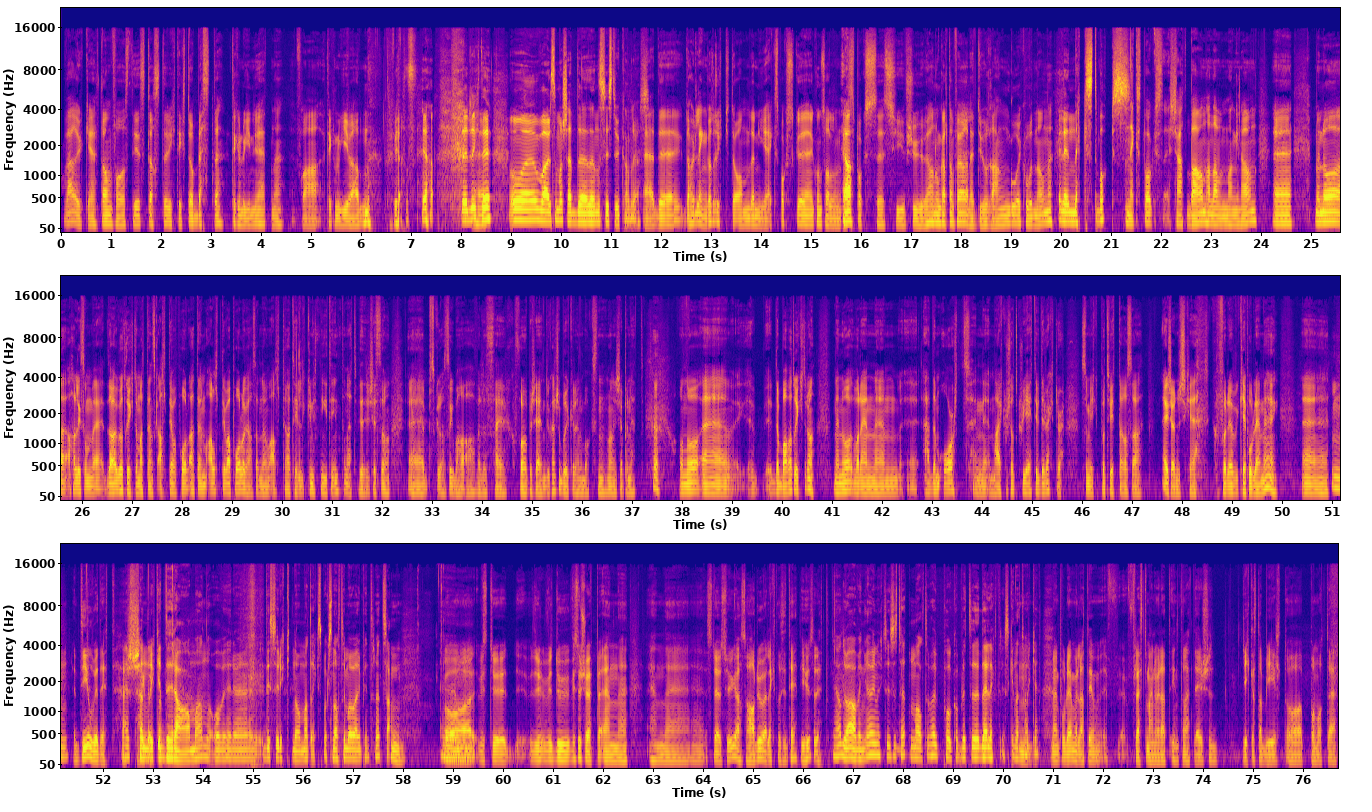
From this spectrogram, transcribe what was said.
Hver uke tar vi for oss de største, viktigste og beste teknologinyhetene fra teknologiverdenen. Tobias. Ja, det er riktig. Og uh, hva er det som har skjedd uh, den siste uka, Andreas? Eh, Det, det har jo lenge gått rykte om den nye Xbox-konsollen. Ja. Xbox eh, 720 har noen kalt den før, eller Durango er kodenavnet. Eller Nextbox? Nextbox, kjært barn, har navn, mange navn. Eh, men nå har liksom eh, Det har gått rykte om at den skal alltid være på, at den må alltid være pålogga. Altså den må alltid ha tilknytning til internett. Hvis ikke så eh, skrur den seg bare av eller sier får beskjeden du kan ikke bruke denne boksen den ikke er på nett. Og nå eh, Det har bare vært rykte, da. Men nå var det en eh, Adam Ort, en Microsoft Creative Director, som gikk på Twitter og sa Jeg skjønner ikke hva, det, hva problemet er. Eh, Mm. Deal with it. Jeg skjønner ikke dramaen over uh, disse ryktene om at Xboxen alltid må være på internett, sa han. Mm. Og Um, hvis du, du, du, hvis du kjøper en, eh, en eh, støvsuger, så har du jo elektrisitet i huset ditt. ja, du er avhengig av elektrisiteten. Må alltid være påkoblet til det elektriske nettverket. Men problemet er at de fleste mener vel at internett er jo ikke like stabilt og på en måte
